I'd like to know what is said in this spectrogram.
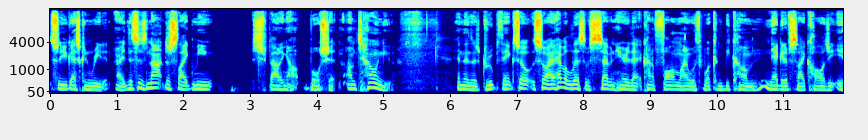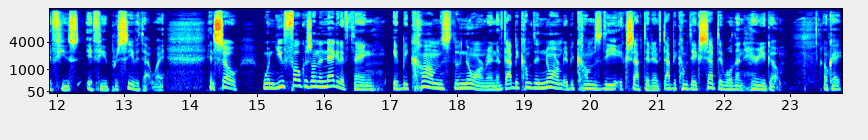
so you guys can read it. All right. This is not just like me spouting out bullshit. I'm telling you and then there's groupthink. So so I have a list of seven here that kind of fall in line with what can become negative psychology if you if you perceive it that way. And so when you focus on the negative thing, it becomes the norm, and if that becomes the norm, it becomes the accepted, and if that becomes the accepted, well then here you go. Okay.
